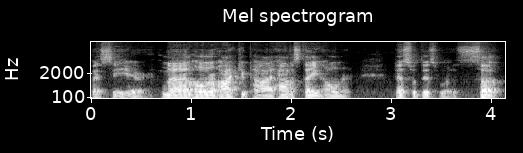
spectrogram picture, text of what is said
let's see here, non owner occupied out of state owner. That's what this was. So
